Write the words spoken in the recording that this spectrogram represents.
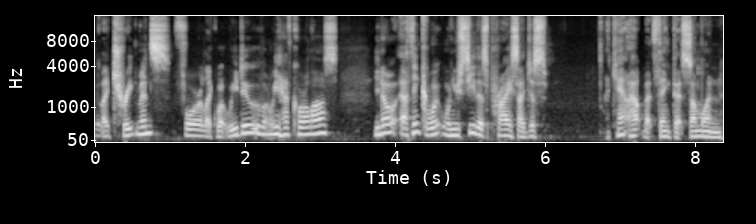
like treatments for like what we do when we have coral loss? You know, I think w- when you see this price, I just I can't help but think that someone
